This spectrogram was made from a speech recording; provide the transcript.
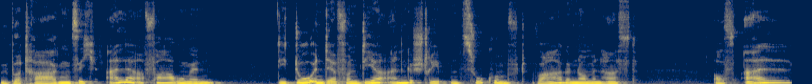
übertragen sich alle Erfahrungen, die du in der von dir angestrebten Zukunft wahrgenommen hast, auf all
